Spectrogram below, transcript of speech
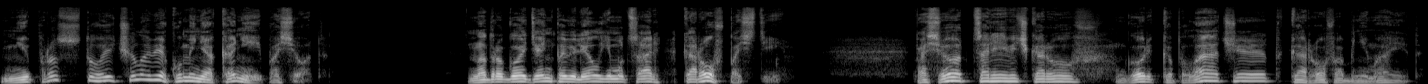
«Непростой человек у меня коней пасет». На другой день повелел ему царь коров пасти. Пасет царевич коров, горько плачет, коров обнимает.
